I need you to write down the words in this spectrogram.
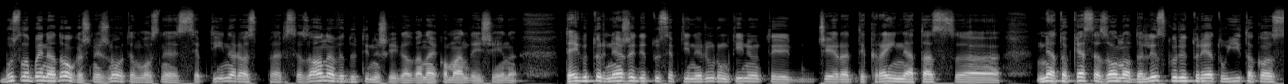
bus labai nedaug, aš nežinau, ten vos ne septynerios per sezoną vidutiniškai gal vienai komandai išeina. Tai jeigu tu nežaidži tų septynerių rungtynių, tai čia yra tikrai ne tas, ne tokia sezono dalis, kuri turėtų įtakos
